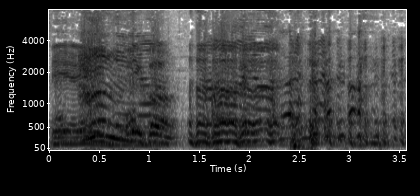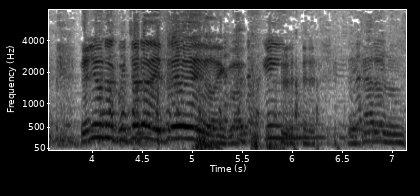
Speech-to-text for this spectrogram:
Sí, ahí. dijo. Tenía una cuchara de tres dedos, dijo. Dejaron un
